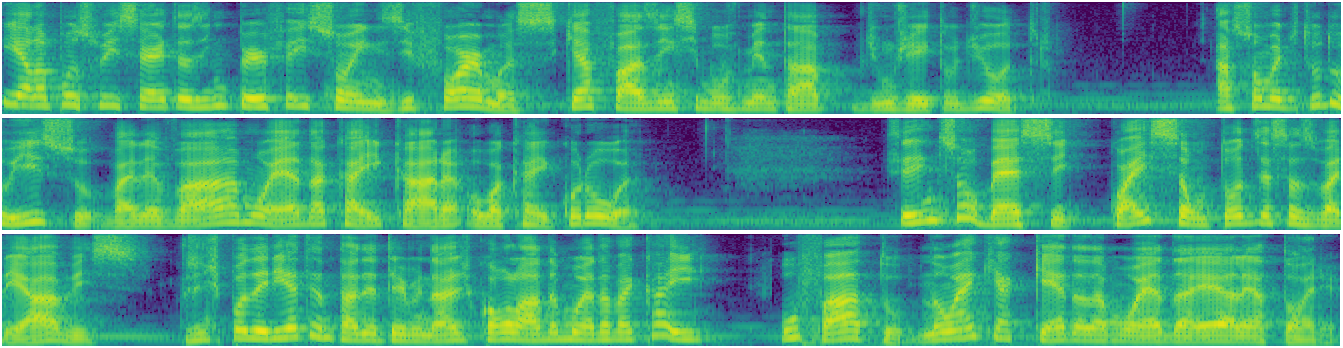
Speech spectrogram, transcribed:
E ela possui certas imperfeições e formas que a fazem se movimentar de um jeito ou de outro. A soma de tudo isso vai levar a moeda a cair cara ou a cair coroa. Se a gente soubesse quais são todas essas variáveis, a gente poderia tentar determinar de qual lado a moeda vai cair. O fato não é que a queda da moeda é aleatória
